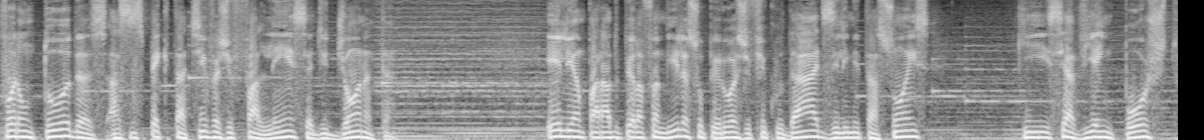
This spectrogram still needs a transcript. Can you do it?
foram todas as expectativas de falência de Jonathan. Ele, amparado pela família, superou as dificuldades e limitações que se havia imposto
